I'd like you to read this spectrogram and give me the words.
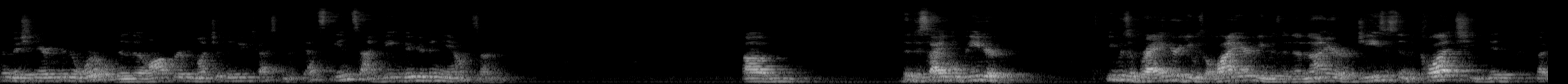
the missionary to the world and the author of much of the New Testament. That's the inside, being bigger than the outside. Um, the disciple Peter, he was a bragger, he was a liar, he was a denier of Jesus in the clutch. He did, uh,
